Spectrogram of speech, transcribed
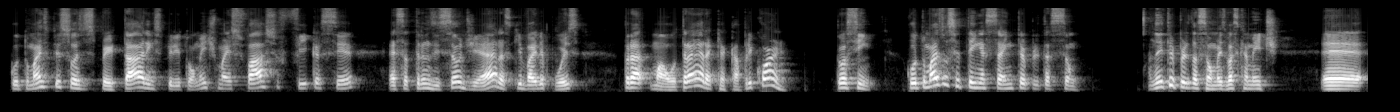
Quanto mais pessoas despertarem espiritualmente, mais fácil fica ser essa transição de eras que vai depois para uma outra era, que é Capricórnio. Então, assim, quanto mais você tem essa interpretação, não interpretação, mas basicamente é,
